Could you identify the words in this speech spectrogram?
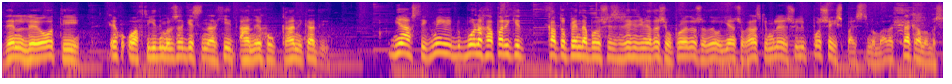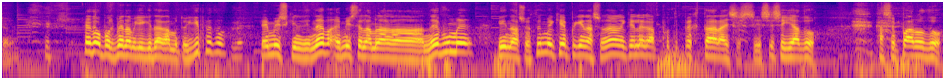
δεν λέω ότι. Έχω, αυτή γιατί με ρωτήσατε και στην αρχή αν έχω κάνει κάτι. Μια στιγμή μπορεί να είχα πάρει και 150 ποδοσφαιριστέ. Έχεις μια δόση ο πρόεδρος, εδώ ο Γιάννης ο Γαράς και μου λέει: Σούλη, πόσο έχεις πάρει στην ομάδα, τι θα κάνω με σένα. εδώ όπως μπαίναμε και κοιτάγαμε το γήπεδο, εμείς κινδυνεύαμε, εμείς θέλαμε να ανέβουμε ή να σωθούμε και πήγαινα στον έναν και έλεγα: Πω τι παιχτάρα είσαι εσύ, εσύ είσαι για εδώ. Θα σε πάρω εδώ.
